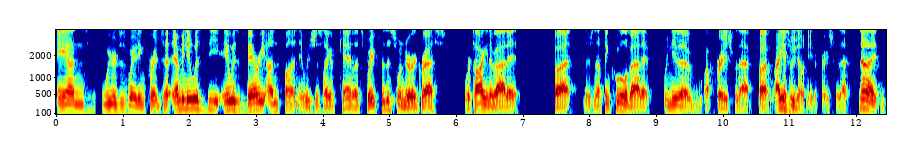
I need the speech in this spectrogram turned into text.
and we were just waiting for it to. I mean, it was the it was very unfun. It was just like, okay, let's wait for this one to regress. We're talking about it, but there's nothing cool about it. We need a, a phrase for that, but I guess we don't need a phrase for that. Now that I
